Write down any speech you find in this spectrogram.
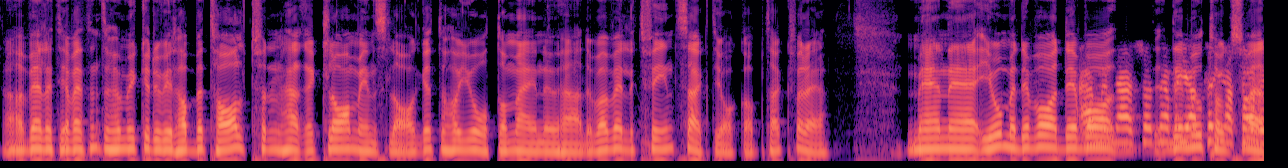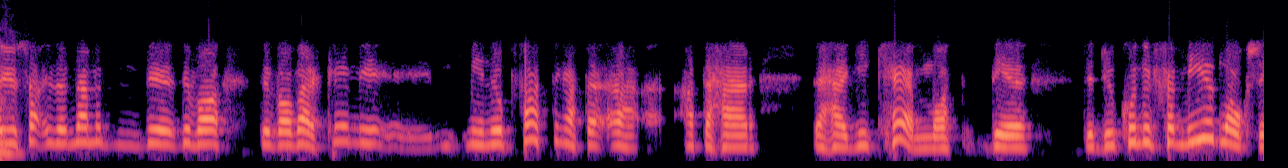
Ja, väldigt. Jag vet inte hur mycket du vill ha betalt för det här reklaminslaget du har gjort om mig nu här. Det var väldigt fint sagt Jakob, tack för det. Men eh, jo, men det var, det var, ja, alltså, det, mottogs väl. Nej, men det, det, var, det var verkligen min, min uppfattning att det, att det, här, det här gick hem och att det, det du kunde förmedla också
